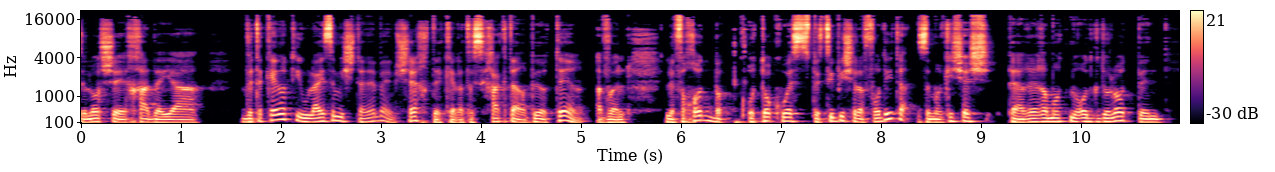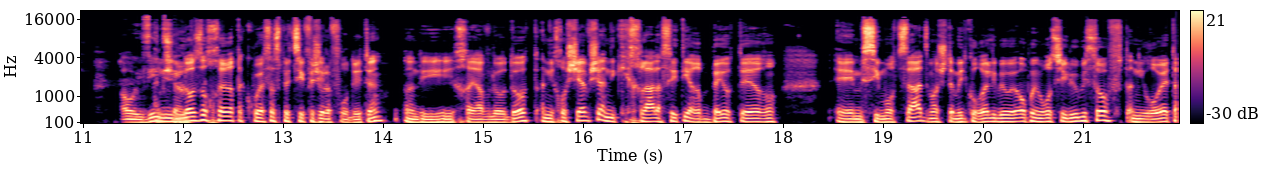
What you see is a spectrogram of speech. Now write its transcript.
זה לא שאחד היה. ותקן אותי אולי זה משתנה בהמשך דקל אתה שיחקת הרבה יותר אבל לפחות באותו quest ספציפי של אפרודיטה זה מרגיש שיש פערי רמות מאוד גדולות בין האויבים אני שם. לא זוכר את ה quest הספציפי של אפרודיטה אני חייב להודות אני חושב שאני ככלל עשיתי הרבה יותר אה, משימות צד מה שתמיד קורה לי באופן רוץ של יוביסופט אני רואה את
